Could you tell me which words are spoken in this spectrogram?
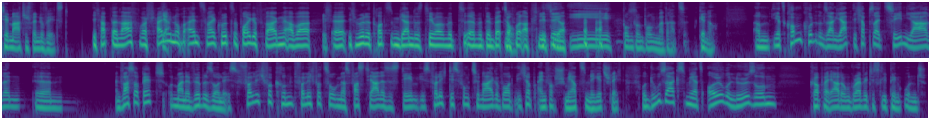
thematisch, wenn du willst. Ich habe danach wahrscheinlich ja. noch ein, zwei kurze Folgefragen, aber äh, ich würde trotzdem gerne das Thema mit, äh, mit dem Bett so, nochmal abschließen. Bitte ja. E, Punkt, Punkt, Punkt, Matratze. Genau. Ähm, jetzt kommen Kunden und sagen, ja, ich habe seit zehn Jahren ähm, ein Wasserbett und meine Wirbelsäule ist völlig verkrümmt, völlig verzogen. Das fasziale System ist völlig dysfunktional geworden. Ich habe einfach Schmerzen, mir geht's schlecht. Und du sagst mir jetzt eure Lösung, Körpererdung, Gravity Sleeping und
